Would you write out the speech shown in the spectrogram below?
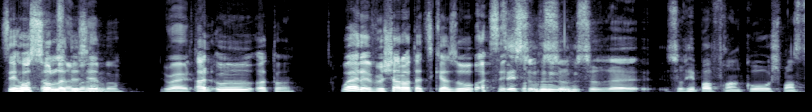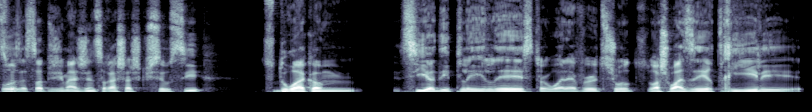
C'est Host c'est sur la deuxième. Right. Ah, euh, attends. Whatever, shout out à. Ouais, Tu sais, sur, sur, sur, euh, sur Hip Hop Franco, je pense que tu Ouais. faisais ça, puis j'imagine sur HHQC aussi, tu dois comme, s'il y a des playlists ou whatever, tu, cho- tu dois choisir, trier les,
